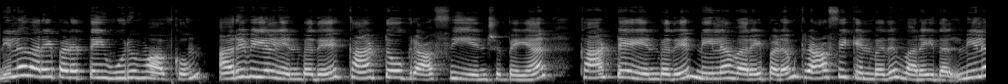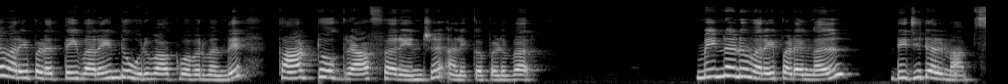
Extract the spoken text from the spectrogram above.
நிலவரைபடத்தை உருவாக்கும் அறிவியல் என்பது காட்டோகிராஃபி என்று பெயர். காட்டே என்பது நில வரைபடம் கிராஃபிக் என்பது வரைதல். நில வரைபடத்தை வரைந்து உருவாக்குபவர் வந்து காட்டோகிராஃபர் என்று அழைக்கப்படுவார். மின்னணு வரைபடங்கள் டிஜிட்டல் மேப்ஸ்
